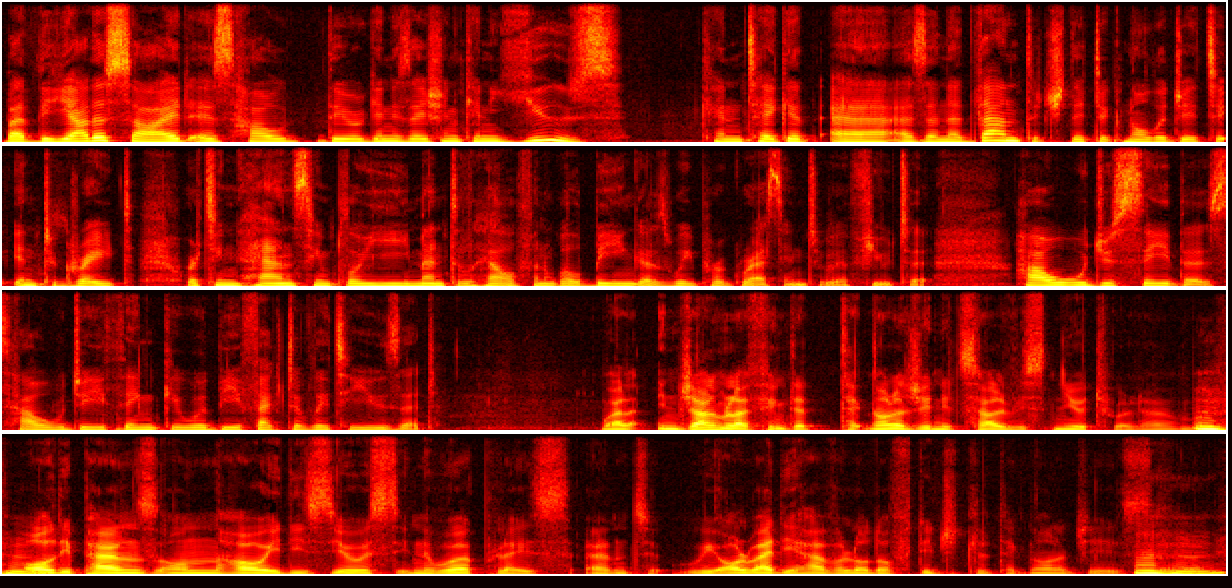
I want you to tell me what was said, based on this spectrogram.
but the other side is how the organization can use can take it uh, as an advantage the technology to integrate or to enhance employee mental health and well-being as we progress into a future. How would you see this? How do you think it would be effectively to use it? Well, in general, I think that technology in itself is neutral. Huh? Mhm. All depends on how it is used in the workplace, and we already have a lot of digital technologies. Uh, Mhm.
